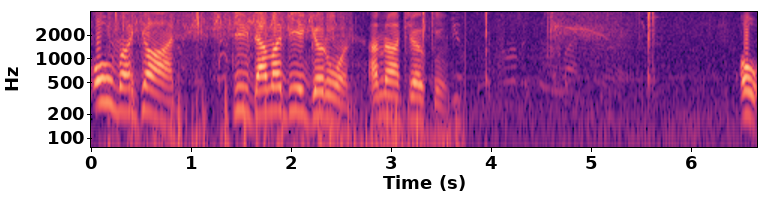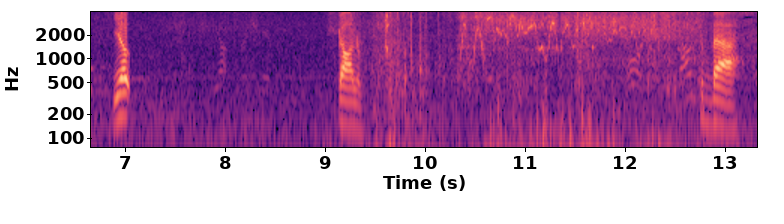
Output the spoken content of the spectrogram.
Oh my god. Dude, that might be a good one. I'm not joking. Oh, yep. Got him. It's a bass.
